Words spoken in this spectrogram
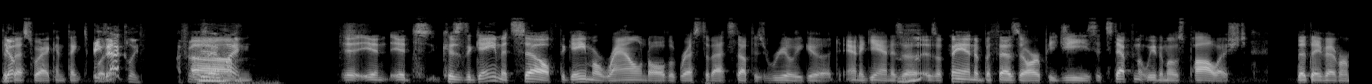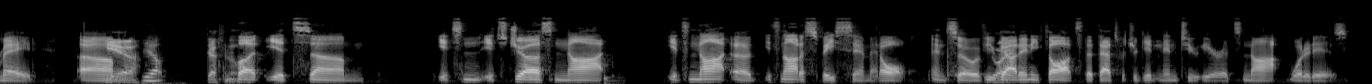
the Yep. best way I can think to put it. exactly. I feel the same way. Um, it, it's because the game itself, the game around all the rest of that stuff is really good. And again, as Mhm. a as a fan of Bethesda RPGs, it's definitely the most polished that they've ever made. Um, yeah, Yep. definitely. but it's um, it's it's just not it's not a it's not a space sim at all. And so if you've Right. got any thoughts that that's what you're getting into here, it's not what it is.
